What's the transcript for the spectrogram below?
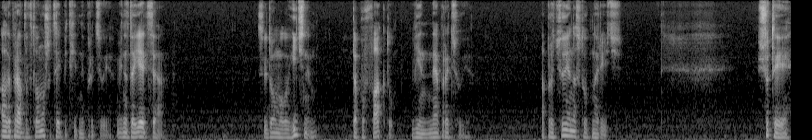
Але правда в тому, що цей підхід не працює. Він здається свідомо логічним, та по факту він не працює. А працює наступна річ. Що ти,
